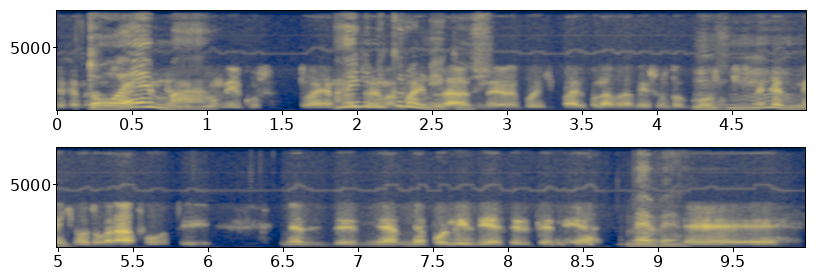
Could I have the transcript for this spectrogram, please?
11 το αίμα. Μικρού μήκους, το αίμα, Α, είναι το μικρού μήκους. Ναι, που έχει πάρει πολλά βραβεία σε όλο τον κόσμο. Mm-hmm. Είναι κάτι κινηματογράφο, ότι μια, μια, μια πολύ ιδιαίτερη ταινία. Βέβαια. Ε,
